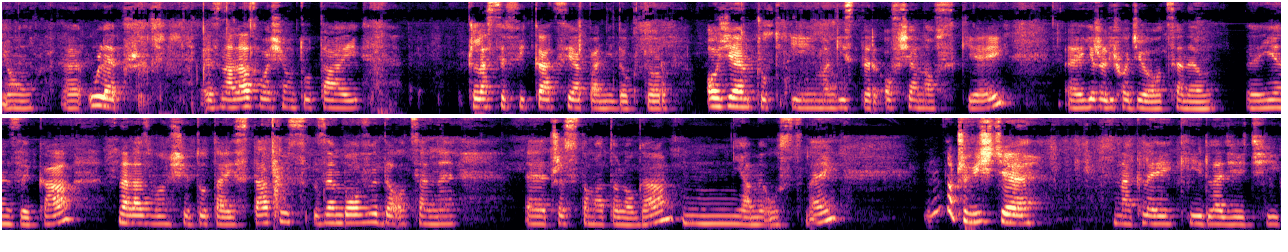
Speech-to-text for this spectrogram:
ją e, ulepszyć. Znalazła się tutaj klasyfikacja pani doktor Oziemczuk i magister Owsianowskiej, e, jeżeli chodzi o ocenę e, języka. Znalazł się tutaj status zębowy do oceny e, przez stomatologa mm, jamy ustnej. No, Oczywiście naklejki dla dzieci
